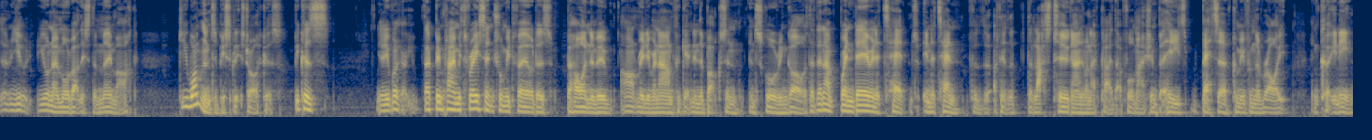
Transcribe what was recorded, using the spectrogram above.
Uh, You you'll know more about this than me, Mark. Do you want them to be split strikers? Because you know they've been playing with three central midfielders behind them who aren't really renowned for getting in the box and, and scoring goals. They then have Buendia in a ten in a ten for the, I think the, the last two games when they've played that formation, but he's better coming from the right and cutting in.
